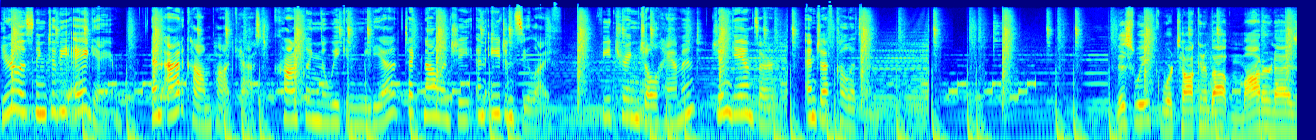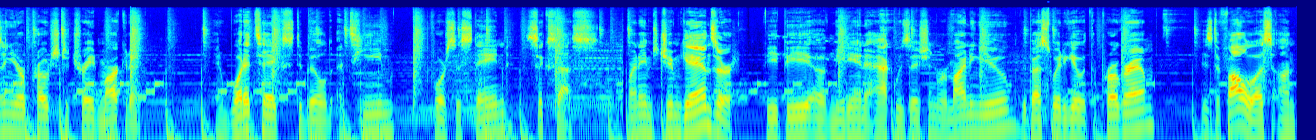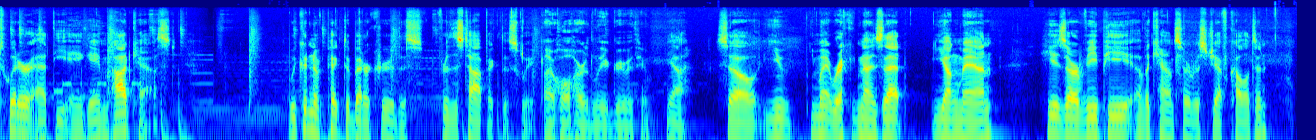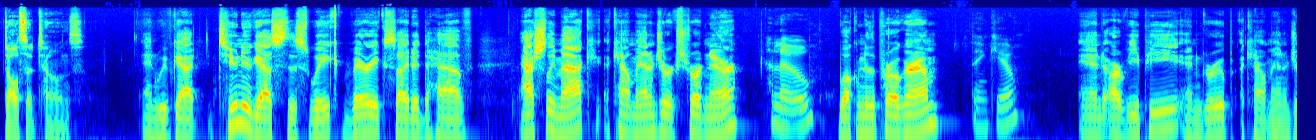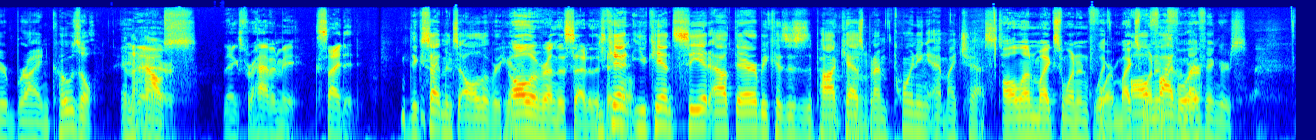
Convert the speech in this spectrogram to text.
You're listening to The A Game, an AdCom podcast chronicling the week in media, technology, and agency life, featuring Joel Hammond, Jim Ganzer, and Jeff Culleton. This week, we're talking about modernizing your approach to trade marketing and what it takes to build a team for sustained success. My name's Jim Ganzer, VP of Media and Acquisition, reminding you the best way to get with the program is to follow us on Twitter at the A Game Podcast. We couldn't have picked a better crew this for this topic this week. I wholeheartedly agree with you. Yeah. So you you might recognize that young man. He is our VP of Account Service, Jeff Culleton. Dulcet tones. And we've got two new guests this week. Very excited to have Ashley Mack, Account Manager Extraordinaire. Hello. Welcome to the program. Thank you. And our VP and Group Account Manager, Brian Kozel, in Hey the there. house. Thanks for having me. Excited. The excitement's all over here. All over on this side of the you table. can't you can't see it out there because this is a podcast, but I'm pointing at my chest. all on Mike's one and four. with Mike's all one five and four. of my fingers.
